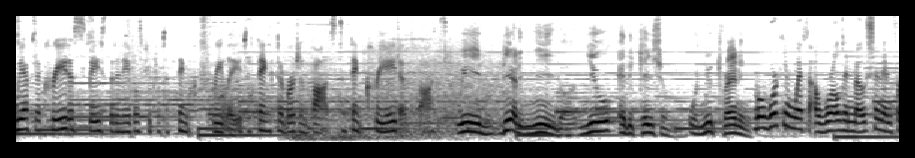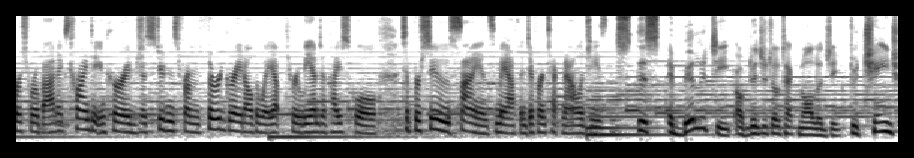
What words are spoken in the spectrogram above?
We have to create a space that enables people to think freely, to think divergent thoughts, to think creative thoughts. We really need a new education or new training. We're working with a World in Motion and First Robotics, trying to encourage students from third grade all the way up through the end of high school to pursue science, math, and different technologies. It's this ability of digital technology to change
